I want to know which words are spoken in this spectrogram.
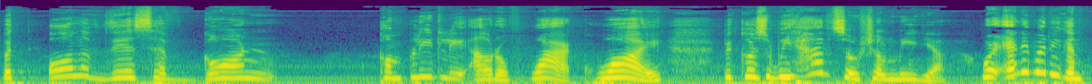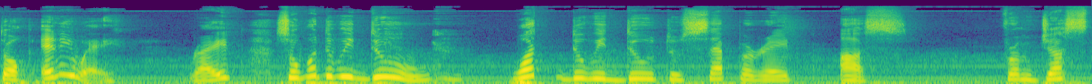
But all of this have gone completely out of whack. Why? Because we have social media where anybody can talk anyway, right? So what do we do? What do we do to separate us from just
